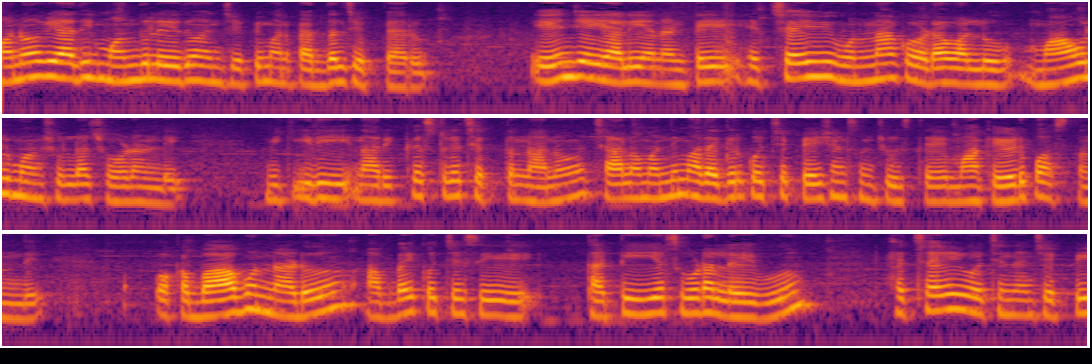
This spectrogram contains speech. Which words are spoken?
మనోవ్యాధికి మందు లేదు అని చెప్పి మన పెద్దలు చెప్పారు. ఏం చేయాలి అని అంటే హెచ్ఐవి ఉన్నా కూడా వాళ్ళు మామూలు మనుషుల్లా చూడండి. మీకు ఇది నా రిక్వెస్ట్గా చెప్తున్నాను. చాలామంది మా దగ్గరకు వచ్చే పేషెంట్స్ని చూస్తే మాకు ఏడుపు వస్తుంది. ఒక బాబు ఉన్నాడు అబ్బాయికి వచ్చేసి థర్టీ ఇయర్స్ కూడా లేవు. హెచ్ఐవి వచ్చిందని చెప్పి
